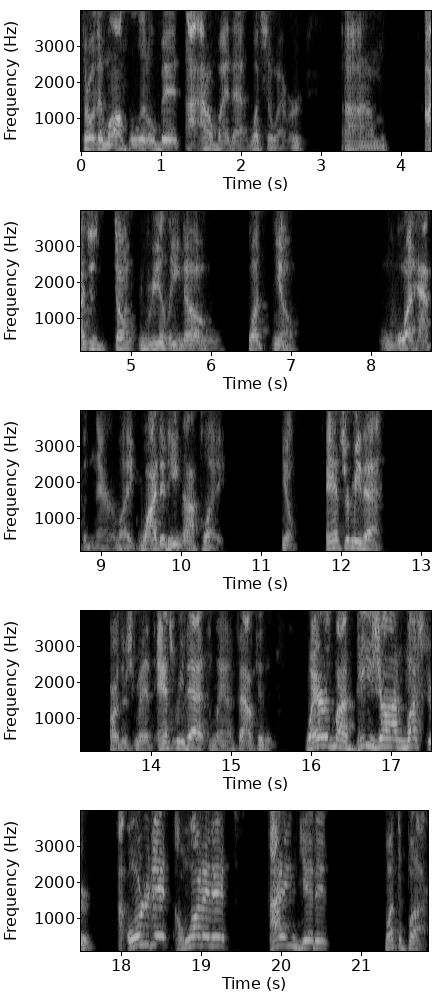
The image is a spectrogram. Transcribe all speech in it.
throw them off a little bit. I, I don't buy that whatsoever. Um, I just don't really know what you know what happened there. Like, why did he not play? You know, answer me that, Arthur Smith. Answer me that, Atlanta Falcon. Where's my Bijan mustard? I ordered it. I wanted it. I didn't get it. What the buck?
